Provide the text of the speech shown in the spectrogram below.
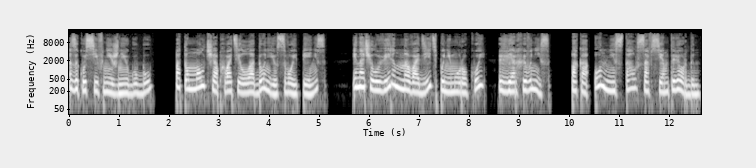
закусив нижнюю губу, потом молча обхватил ладонью свой пенис и начал уверенно водить по нему рукой вверх и вниз, пока он не стал совсем твердым.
